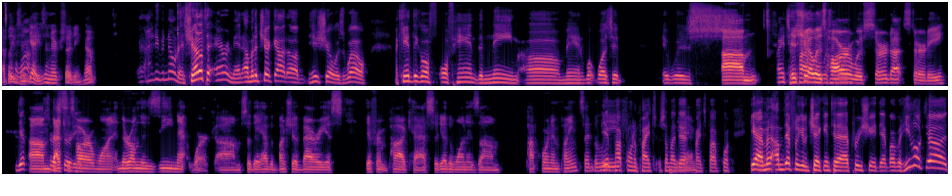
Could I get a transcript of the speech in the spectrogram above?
I believe Oh, he's in, wow. yeah, he's in New York City. Yep. I didn't even know that. Shout out to Aaron, man. I'm gonna check out uh, his show as well. I can't think off offhand the name. Oh man, what was it? It was Um, his show is horror with Sir Dot Sturdy. Yep, Um, Sir that's his horror one, and they're on the Z Network. Um, so they have a bunch of various different podcasts. So the other one is um Popcorn and Pints, I believe. Yeah, popcorn and pints or something like Yeah. that. Pints, popcorn. Yeah, I'm, I'm definitely gonna check into that. I appreciate that, but but he looked uh,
